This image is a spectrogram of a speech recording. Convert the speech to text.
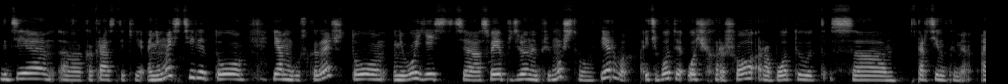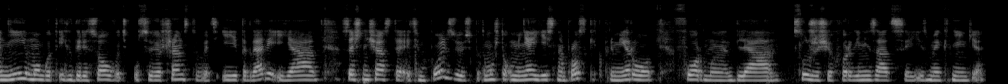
где как раз-таки аниме-стили, то я могу сказать, что у него есть а, свои определенные преимущества. Во-первых, эти боты очень хорошо работают с картинками. Они могут их дорисовывать, усовершенствовать и так далее. И я достаточно часто этим пользуюсь, потому что у меня есть наброски, к примеру, формы для служащих в организации из моей книги.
